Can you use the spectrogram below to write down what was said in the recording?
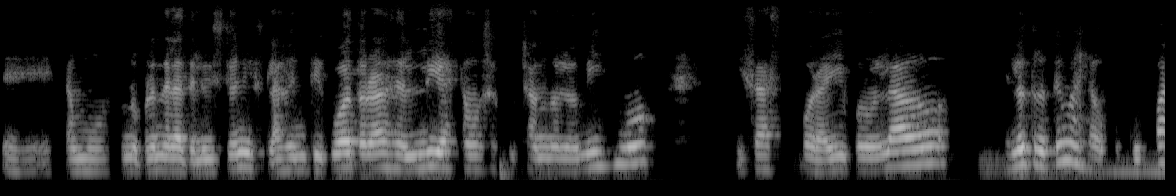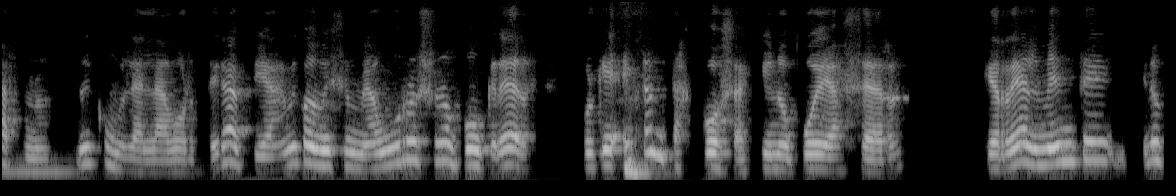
Eh, estamos, uno prende la televisión y las 24 horas del día estamos escuchando lo mismo, quizás por ahí por un lado, el otro tema es la ocuparnos, no es como la labor terapia. A mí cuando me dicen me aburro, yo no puedo creer, porque hay tantas cosas que uno puede hacer que realmente creo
